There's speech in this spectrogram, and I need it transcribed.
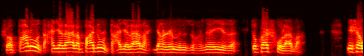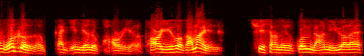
说八路打进来了，八路打进来了，洋人们说这意思都快出来吧。那时候我哥哥赶紧就就跑出去了，跑出去以后干嘛去呢？去上那个国民党那原来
